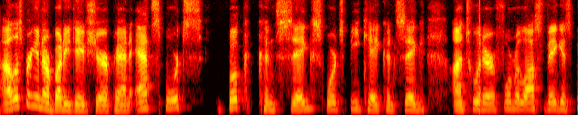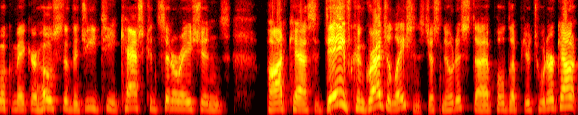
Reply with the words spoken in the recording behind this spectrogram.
Uh, let's bring in our buddy Dave Sharapan at Sports Book Consig, Sports BK Consig on Twitter, former Las Vegas bookmaker, host of the GT Cash Considerations podcast. Dave, congratulations. Just noticed, I uh, pulled up your Twitter account.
